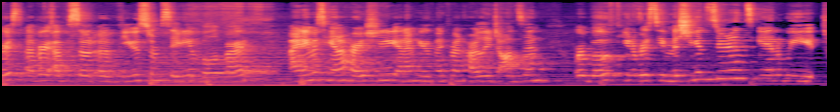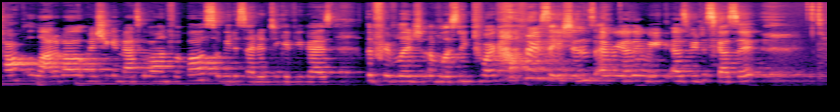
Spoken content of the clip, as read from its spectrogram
First ever episode of Views from Stadium Boulevard. My name is Hannah Harshi, and I'm here with my friend Harley Johnson. We're both University of Michigan students, and we talk a lot about Michigan basketball and football, so we decided to give you guys the privilege of listening to our conversations every other week as we discuss it.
